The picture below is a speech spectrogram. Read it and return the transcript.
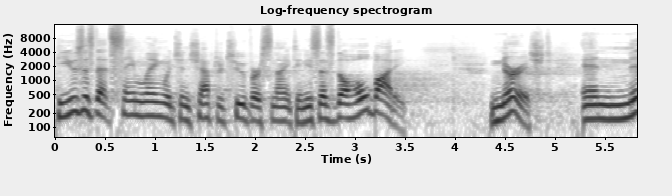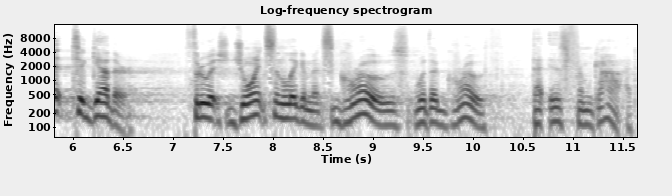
He uses that same language in chapter 2, verse 19. He says, The whole body, nourished and knit together through its joints and ligaments, grows with a growth that is from God.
